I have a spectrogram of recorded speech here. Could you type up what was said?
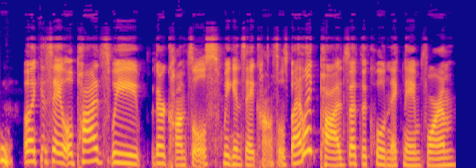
Well, I can say, well, pods, we, they're consoles. We can say consoles, but I like pods. That's a cool nickname for them.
